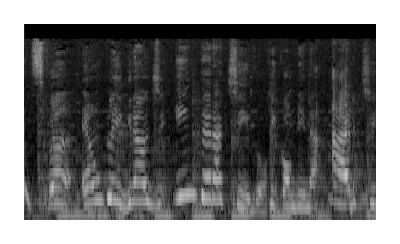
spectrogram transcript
Kids Fun é um playground interativo que combina arte,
